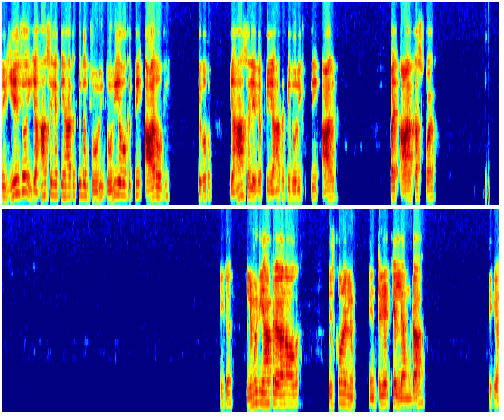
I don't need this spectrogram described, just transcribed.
तो ये जो यहाँ से लेकर यहाँ तक की तो दूरी दूरी है वो कितनी आर होगी? देखो तो यहाँ से लेकर के यहाँ तक की दूरी कितनी आर है? बाय आर का स्क्वायर। ठीक है? लिमिट यहाँ पे लगाना होगा। इसको हमने इंटीग्रेट किया लेमडा ठीक है?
